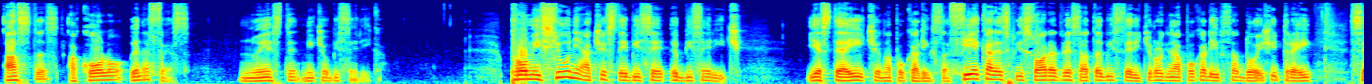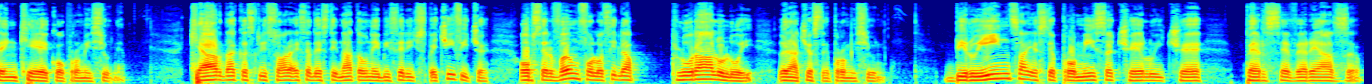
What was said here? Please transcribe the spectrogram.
Astăzi, acolo, în Efes, nu este nicio biserică. Promisiunea acestei biserici este aici în Apocalipsa. Fiecare scrisoare adresată bisericilor din Apocalipsa 2 și 3 se încheie cu o promisiune. Chiar dacă scrisoarea este destinată unei biserici specifice, observăm folosirea pluralului în aceste promisiuni. Biruința este promisă celui ce perseverează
